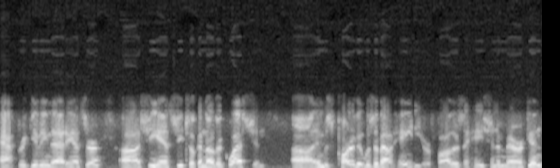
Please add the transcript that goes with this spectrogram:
after giving that answer. Uh, she answered, she took another question. Uh, and was part of it was about Haiti. Her father's a Haitian American.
